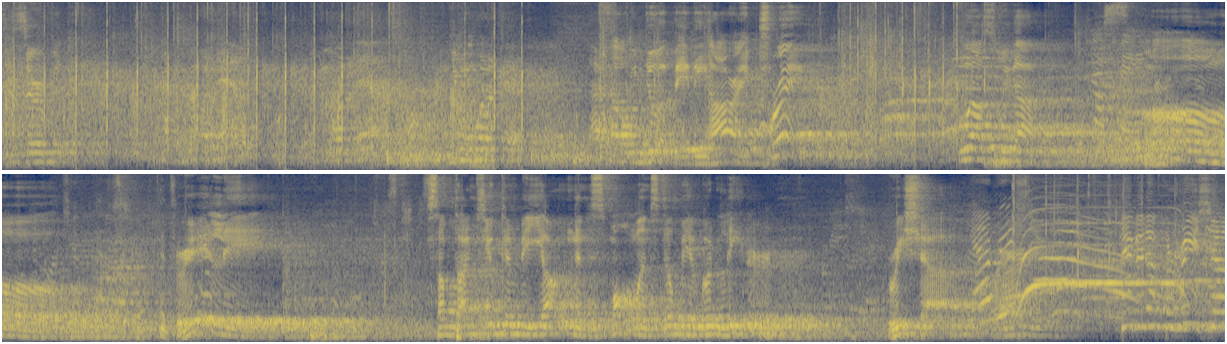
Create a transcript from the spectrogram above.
You deserve it. That's how we do it, baby. All right, Trey. Who else we got? Oh, really? Sometimes you can be young and small and still be a good leader. Risha. Yeah, Risha. Give it up for Risha!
